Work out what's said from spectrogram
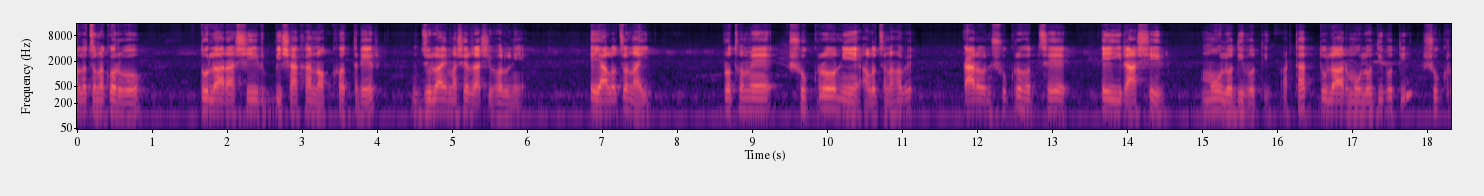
আলোচনা করব তুলা রাশির বিশাখা নক্ষত্রের জুলাই মাসের রাশিফল নিয়ে। এই আলোচনায় প্রথমে শুক্র নিয়ে আলোচনা হবে, কারণ শুক্র হচ্ছে এই রাশির মূল অধিপতি, অর্থাৎ তুলার মূল অধিপতি শুক্র।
